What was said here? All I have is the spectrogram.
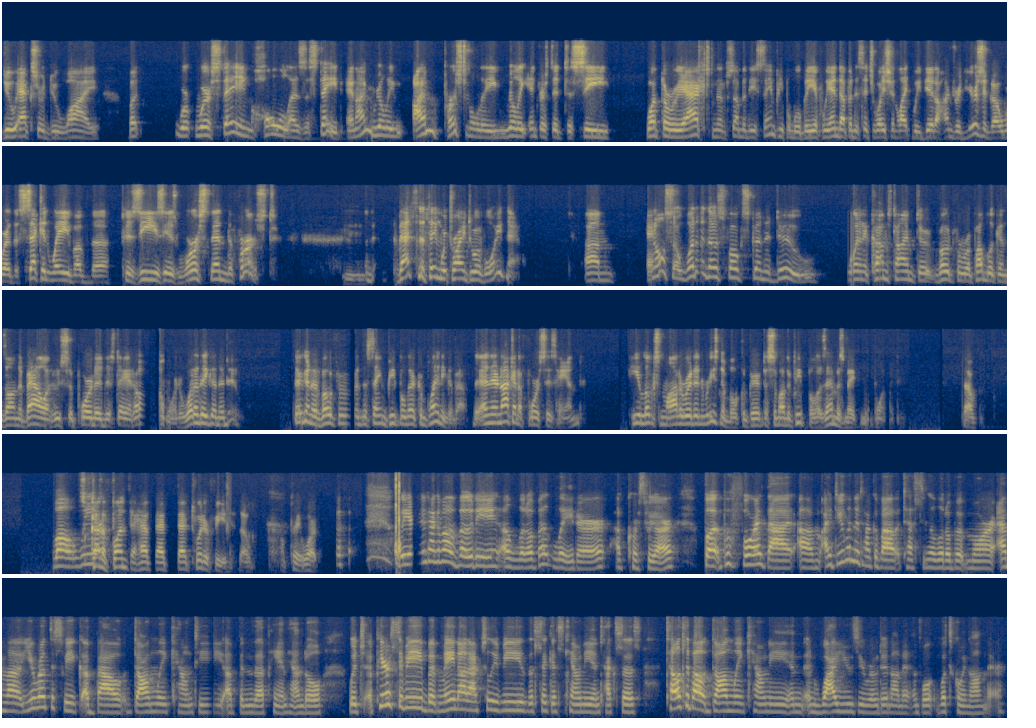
do X or do Y, but we're, we're staying whole as a state. And I'm really, I'm personally really interested to see what the reaction of some of these same people will be if we end up in a situation like we did 100 years ago, where the second wave of the disease is worse than the 1st mm-hmm. That's the thing we're trying to avoid now. Um, and also, what are those folks going to do when it comes time to vote for Republicans on the ballot who supported the stay at home order, what are they going to do? They're going to vote for the same people they're complaining about. And they're not going to force his hand. He looks moderate and reasonable compared to some other people, as Emma's making the point. So, well, we it's kind of fun to have that that Twitter feed, though. I'll tell you what. we are going to talk about voting a little bit later. Of course, we are. But before that, um, I do want to talk about testing a little bit more. Emma, you wrote this week about Donley County up in the Panhandle, which appears to be, but may not actually be, the sickest county in Texas. Tell us about Donley County and, and why you zeroed in on it and what's going on there.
